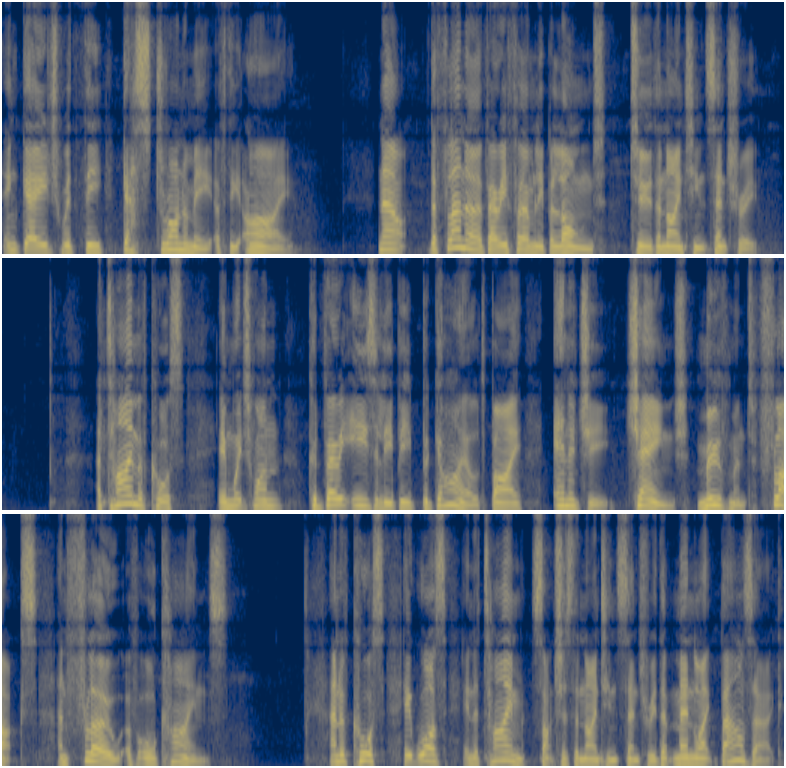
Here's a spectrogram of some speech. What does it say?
engage with the gastronomy of the eye. Now, the flaneur very firmly belonged to the 19th century. A time, of course, in which one could very easily be beguiled by energy, change, movement, flux, and flow of all kinds. And of course, it was in a time such as the 19th century that men like Balzac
